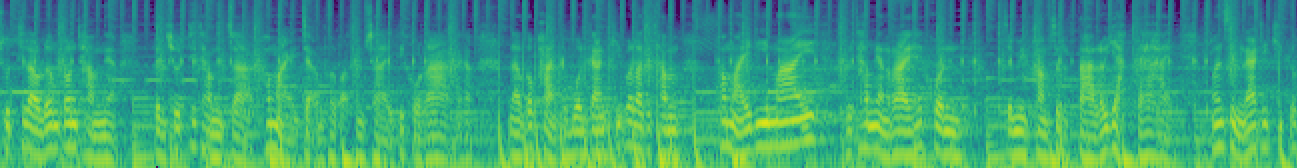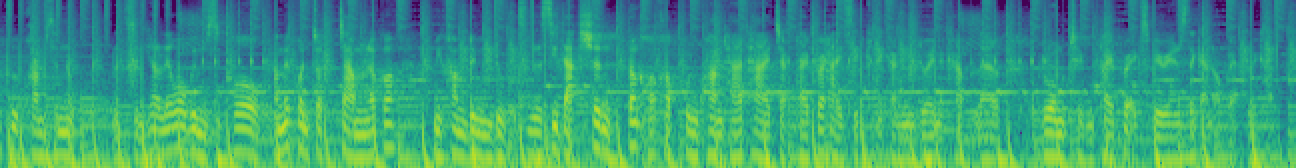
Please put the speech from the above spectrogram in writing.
ชุดที่เราเริ่มต้นทำเนี่ยเป็นชุดที่ทำจากผ้าไหมจากอำเภอปักธงชัยที่โคราชนะครับเราก็ผ่านกระบวนการคิดว่าเราจะทำผ้าไหมดีไหมหรือทำอย่างไรให้คน จะมีความสะดุดตาแล้วอยากได้เพราะฉะนั้นสิ่งแรกที่คิดก็คือความสนุก หรือสิ่งที่เราเรียกว่า whimsical ทำให้คนจดจำแล้วก็มีความดึงดูดหรือ seduction ต้องขอขอบคุณความท้าทายจาก Piper High Six ในครั้งนี้ด้วยนะครับ แล้วรวมถึง Piper Experience ในการออกแบบด้วยครับ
